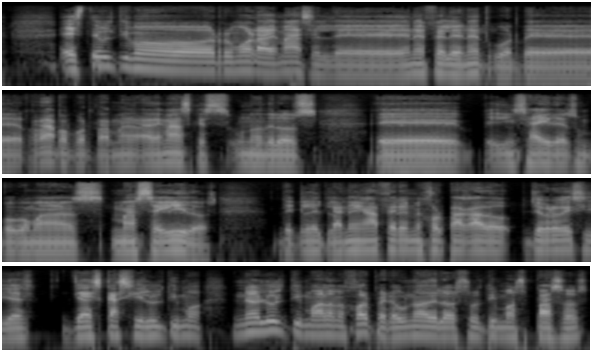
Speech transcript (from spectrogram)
este último rumor, además, el de NFL Network, de Rapoport, además, que es uno de los eh, insiders un poco más, más seguidos, de que le planeen hacer el mejor pagado, yo creo que sí ya es, ya es casi el último, no el último a lo mejor, pero uno de los últimos pasos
